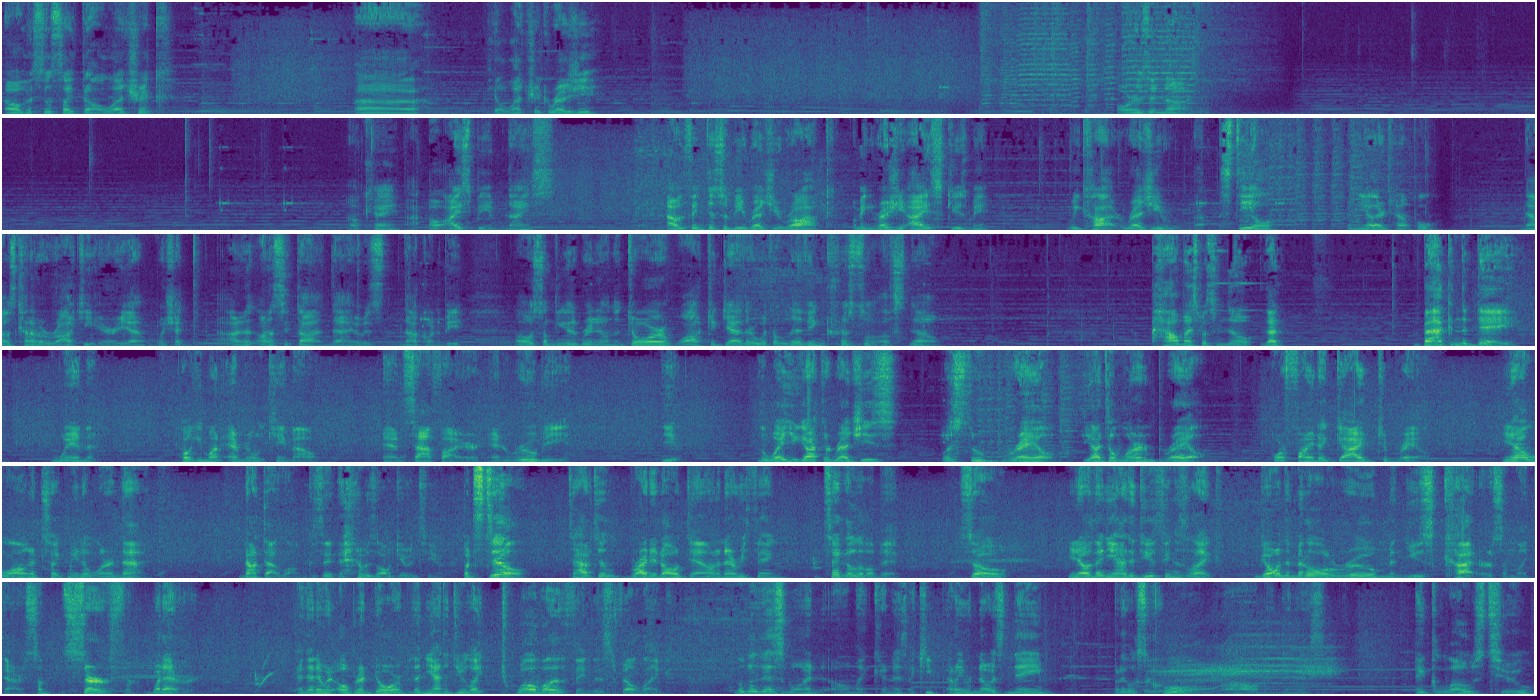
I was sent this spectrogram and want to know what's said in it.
oh, this looks like the electric uh the electric Reggie. Or is it not? Okay. Oh, Ice Beam. Nice. I would think this would be Regirock. I mean, Reggie-Ice, excuse me. We caught Reggie uh, Steel in the other temple. Now it's kind of a rocky area, which I honestly thought that it was not going to be. Oh, something is written on the door. Walk together with a living crystal of snow how am I supposed to know that back in the day when Pokemon Emerald came out and Sapphire and Ruby, the the way you got the Regis was through Braille. You had to learn Braille or find a guide to Braille. You know how long it took me to learn that? Not that long because it, it was all given to you. But still, to have to write it all down and everything, it took a little bit. So you know, then you had to do things like go in the middle of a room and use cut or something like that, or some surf or whatever. And then it would open a door, but then you had to do like 12 other things, this felt like. Look at this one. Oh my goodness. I keep, I don't even know its name, but it looks cool. Oh my goodness. It glows too?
